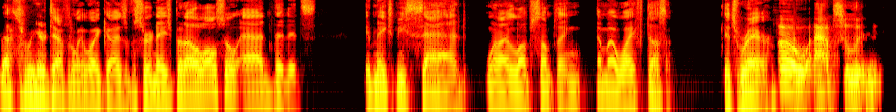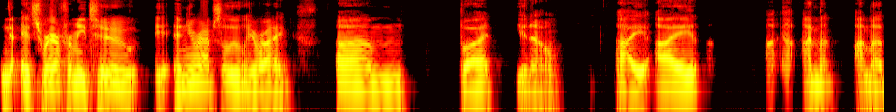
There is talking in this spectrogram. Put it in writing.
That's we are definitely white guys of a certain age. But I'll also add that it's it makes me sad when I love something and my wife doesn't. It's rare. Oh, absolutely. It's rare for me too. And you're absolutely right. Um, but you know, I, I, I I'm, a, I'm a,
